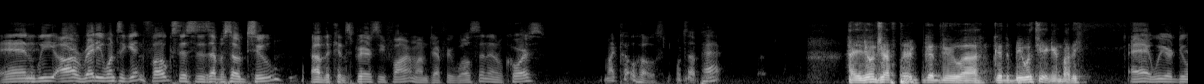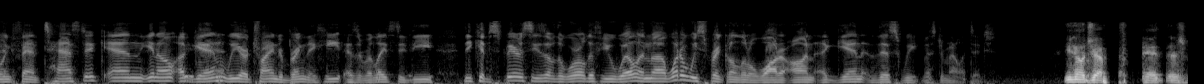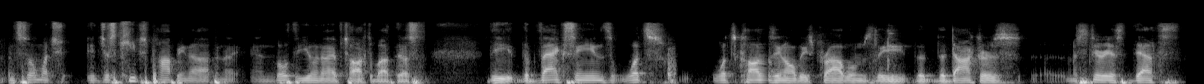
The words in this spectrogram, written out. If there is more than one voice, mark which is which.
Speaker 1: And we are ready once again, folks. This is episode two of the Conspiracy Farm. I'm Jeffrey Wilson, and of course, my co-host. What's up, Pat?
Speaker 2: How you doing, Jeffrey? Good to uh, good to be with you again, buddy.
Speaker 1: Hey, we are doing fantastic, and you know, again, we are trying to bring the heat as it relates to the the conspiracies of the world, if you will. And uh, what are we sprinkling a little water on again this week, Mr. Melitich?
Speaker 2: You know, Jeff, it, there's been so much. It just keeps popping up, and I, and both of you and I have talked about this. The the vaccines, what's what's causing all these problems? The the, the doctors, uh, mysterious deaths.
